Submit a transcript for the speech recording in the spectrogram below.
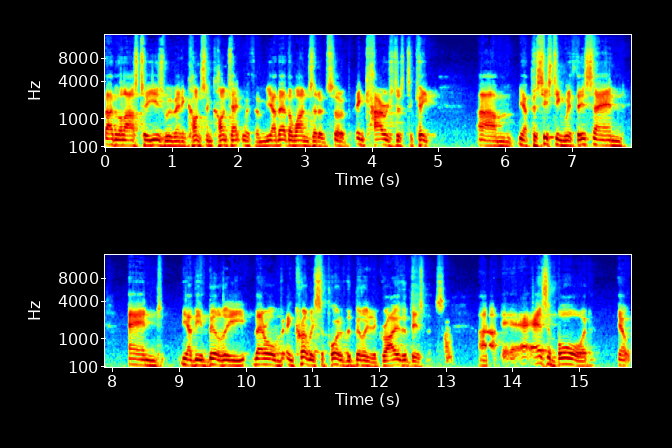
over the last two years, we've been in constant contact with them. You know, they're the ones that have sort of encouraged us to keep um, you know, persisting with this and and you know the ability. They're all incredibly supportive of the ability to grow the business. Uh, as a board, you know,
